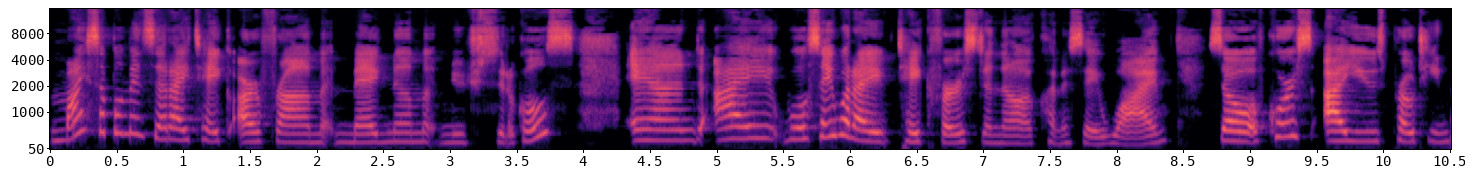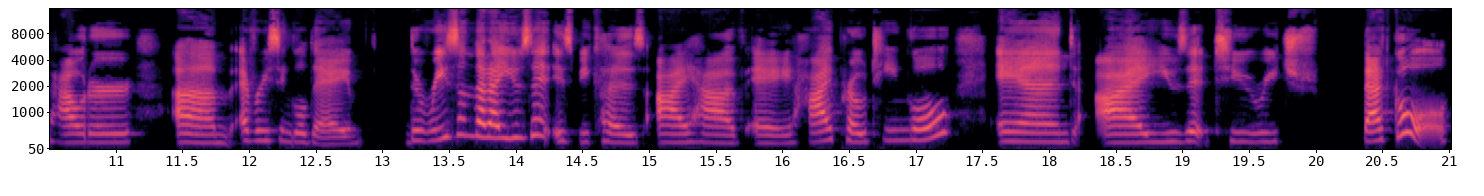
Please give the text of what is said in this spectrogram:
my supplements that I take are from Magnum Nutraceuticals. And I will say what I take first and then I'll kind of say why. So, of course, I use protein powder um, every single day. the reason that I use it is because I have a high protein goal and I use it to reach that goal.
